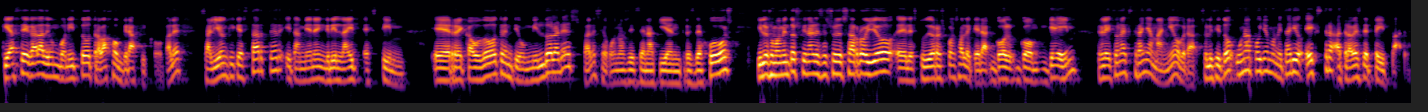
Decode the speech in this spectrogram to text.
que hace gala de un bonito trabajo gráfico, ¿vale? Salió en Kickstarter y también en Greenlight Steam. Eh, recaudó 31.000 dólares, ¿vale? Según nos dicen aquí en 3D Juegos. Y los momentos finales de su desarrollo, el estudio responsable, que era Gold Gom Game, realizó una extraña maniobra. Solicitó un apoyo monetario extra a través de PayPal.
